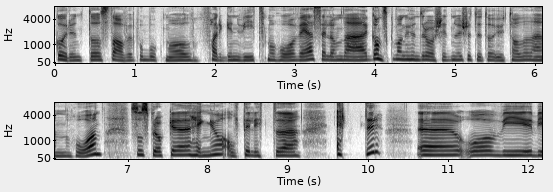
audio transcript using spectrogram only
går rundt og staver på bokmål fargen hvit med HV, selv om det er ganske mange hundre år siden vi sluttet å uttale den H-en. Så språket henger jo alltid litt eh, etter. Uh, og vi, vi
